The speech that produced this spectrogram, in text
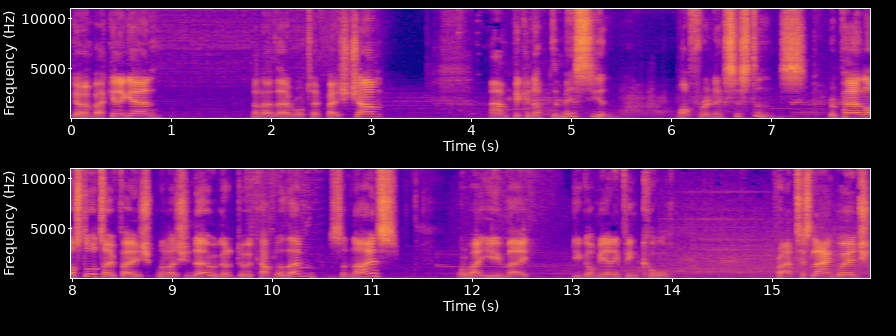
Going back in again. Hello there, autophage chum. And picking up the mission, offering assistance. Repair lost autophage. Well, as you know, we've got to do a couple of them. So nice. What about you, mate? You got me anything cool? Practice language.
